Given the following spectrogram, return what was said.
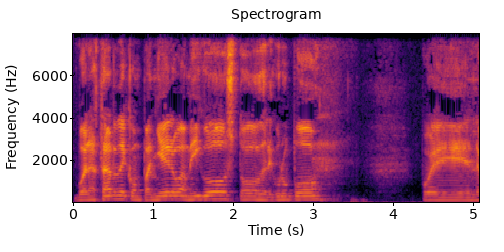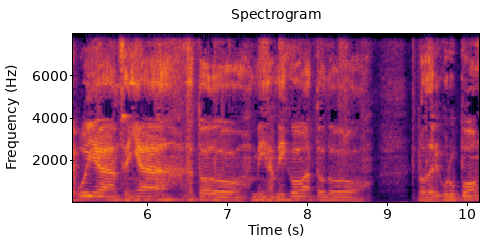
Buenas tardes, compañeros, amigos, todos del grupo. Pues les voy a enseñar a todos mis amigos, a todos los del grupo,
